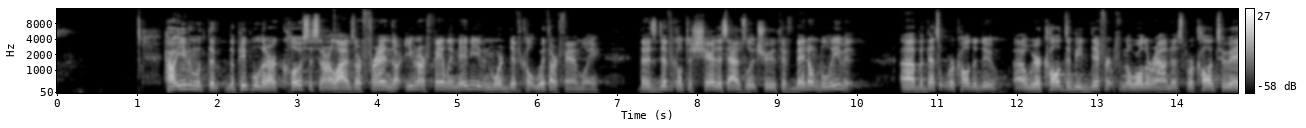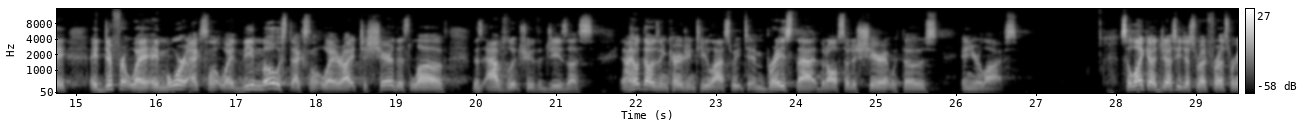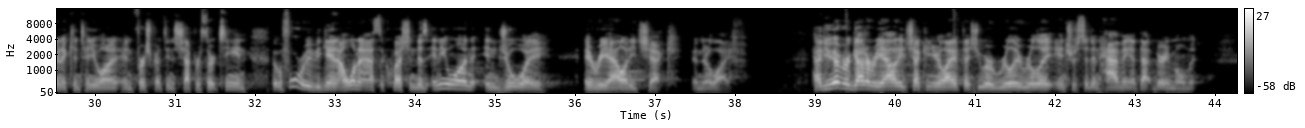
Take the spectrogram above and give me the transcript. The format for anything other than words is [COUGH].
How even with the, the people that are closest in our lives, our friends, or even our family, maybe even more difficult with our family, that it's difficult to share this absolute truth if they don't believe it. Uh, but that's what we're called to do. Uh, we are called to be different from the world around us. We're called to a, a different way, a more excellent way, the most excellent way, right? To share this love, this absolute truth of Jesus. And I hope that was encouraging to you last week to embrace that, but also to share it with those in your lives. So, like uh, Jesse just read for us, we're going to continue on in 1 Corinthians chapter 13. But before we begin, I want to ask the question Does anyone enjoy a reality check in their life? Have you ever got a reality check in your life that you were really, really interested in having at that very moment?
